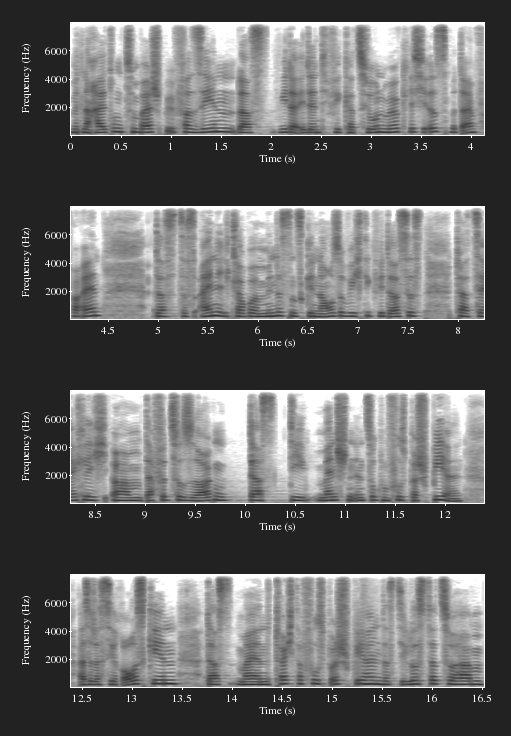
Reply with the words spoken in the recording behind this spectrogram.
mit einer Haltung zum Beispiel versehen, dass wieder Identifikation möglich ist mit einem Verein. Das ist das eine. Ich glaube, mindestens genauso wichtig wie das ist, tatsächlich ähm, dafür zu sorgen, dass die Menschen in Zukunft Fußball spielen. Also, dass sie rausgehen, dass meine Töchter Fußball spielen, dass die Lust dazu haben.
